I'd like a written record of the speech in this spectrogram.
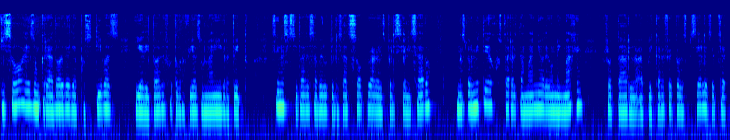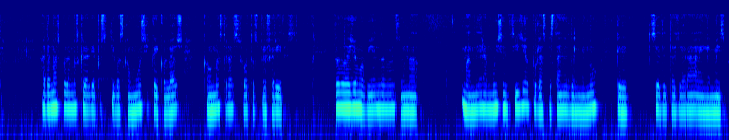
Kiso es un creador de diapositivas y editor de fotografías online y gratuito. Sin necesidad de saber utilizar software especializado, nos permite ajustar el tamaño de una imagen, rotarla, aplicar efectos especiales, etc. Además podemos crear diapositivas con música y collage con nuestras fotos preferidas. Todo ello moviéndonos de una manera muy sencilla por las pestañas del menú que se detallará en el mismo.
